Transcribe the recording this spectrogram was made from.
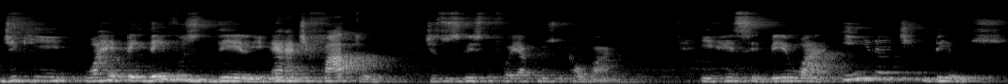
de que o arrependei-vos dele era de fato, Jesus Cristo foi à cruz do Calvário e recebeu a ira de Deus.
